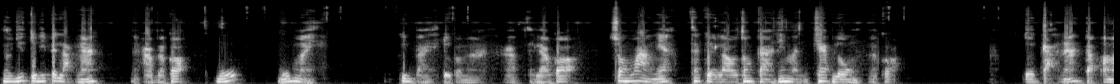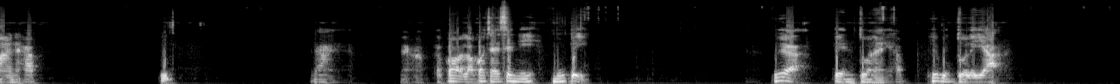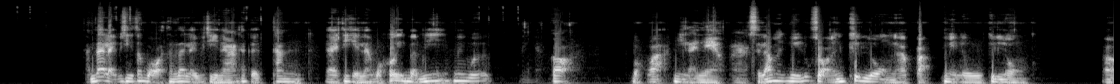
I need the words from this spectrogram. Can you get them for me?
เรายึดตัวนี้เป็นหลักนะนะครับ แล้วก็ move move ใหม่ ขึ้นไปโดยประมาณนะครับเสร็จแล้วก็ช่องว่างเนี้ยถ้าเกิดเราต้องการให้มันแคบลงแล้วก็ โดยกะนะกับประมาณนะครับ ได้นะครับแล้วก็เราก็ใช้เส้นนี้ move ไปอีกเพื่อเป็นตัวไหนครับ เพื่อเป็นตัวระยะทำได้หลายวิธีต้องบอกทำได้หลายวิธีนะ ถ้าเกิดท่านใดที่เห็นแล้วบอกเฮ้ยแบบนี้ไม่เวิร์กก็บอกว่ามีหลายแนวอ่าเสร็จแล้วมันมีลูกศรขึ้นลงนะครับปรับเมนูขึ้นลงก็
